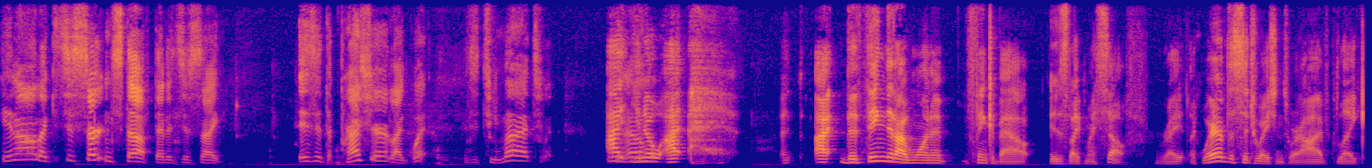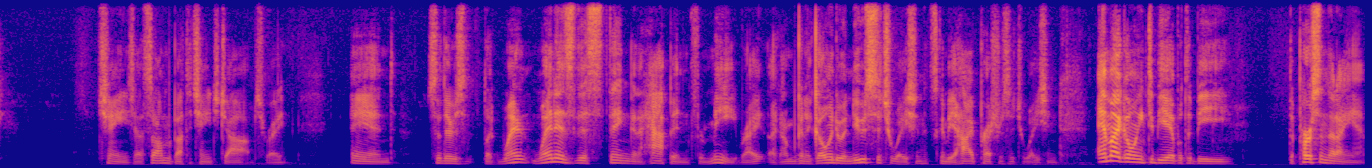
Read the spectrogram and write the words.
you know, like it's just certain stuff that it's just like, is it the pressure? Like what? Is it too much? I you you know I I the thing that I want to think about is like myself, right? Like where are the situations where I've like changed? So I'm about to change jobs, right? And so there's like when when is this thing going to happen for me, right? Like I'm going to go into a new situation. It's going to be a high pressure situation. Am I going to be able to be the person that I am,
